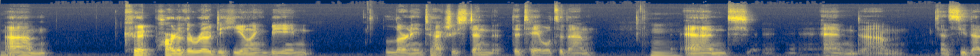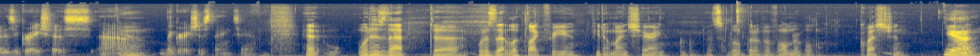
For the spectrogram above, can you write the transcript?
Mm-hmm. Um, could part of the road to healing being learning to actually extend the table to them, mm. and and um, and see that as a gracious, um, yeah. the gracious thing too. And what has that uh, What does that look like for you? If you don't mind sharing, that's a little bit of a vulnerable question. Yeah.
